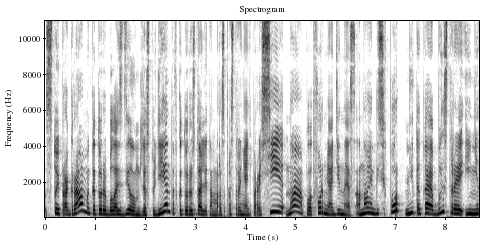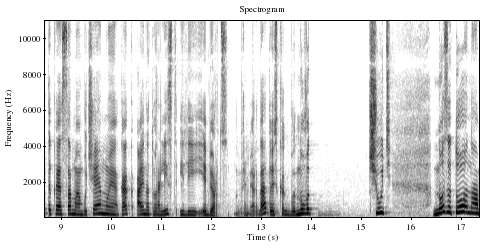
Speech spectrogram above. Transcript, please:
с той программы, которая была сделана для студентов, которую стали там распространять по России на платформе 1С. Она до сих пор не такая быстрая и не такая самообучаемая, как iNaturalist или eBirds, например, да, то есть как бы, ну вот чуть, но зато она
